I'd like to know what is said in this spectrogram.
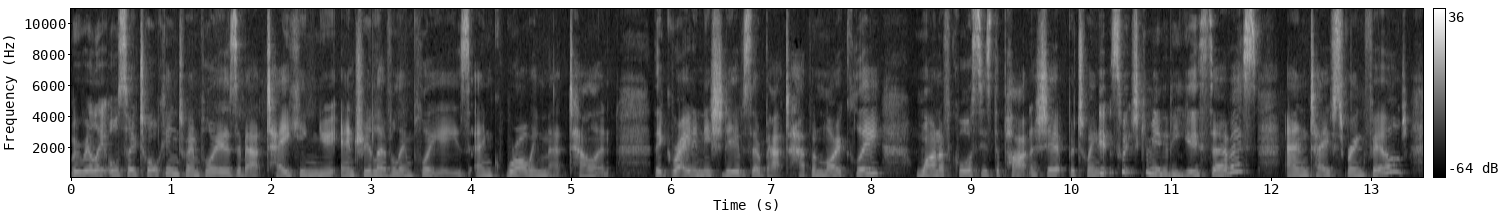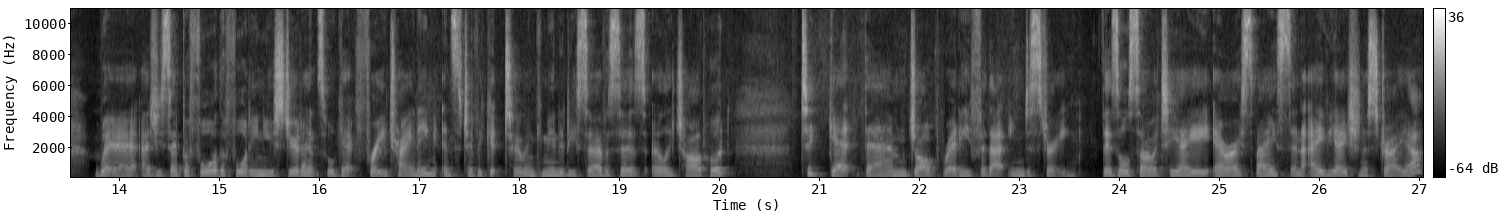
We're really also talking to employers about taking new entry level employees and growing that talent. They're great initiatives that are about to happen locally. One, of course, is the partnership between Ipswich Community Youth Service and TAFE Springfield, where, as you said before, the 40 new students will get free training in Certificate 2 in Community Services, Early Childhood, to get them job ready for that industry. There's also a TAE Aerospace and Aviation Australia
